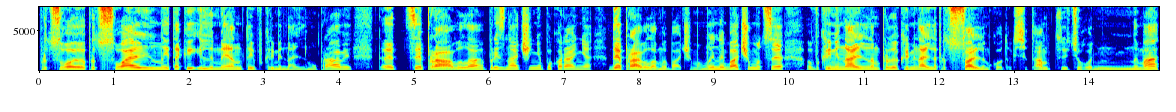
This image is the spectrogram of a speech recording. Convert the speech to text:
процесу- процесуальні такі елементи в кримінальному праві. Е, Це правила призначення покарання. Де правила ми бачимо? Ми не бачимо це в кримінально-процесуальному кодексі. Там цього нема,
